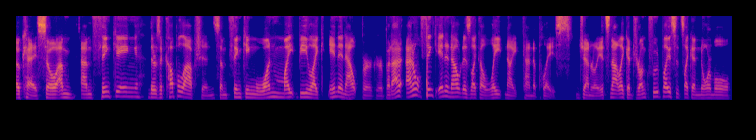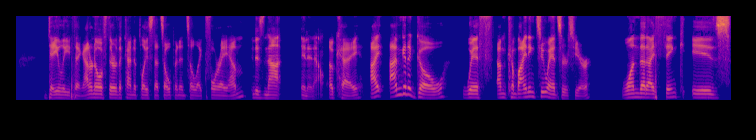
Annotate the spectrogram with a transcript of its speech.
okay, so I'm I'm thinking there's a couple options. I'm thinking one might be like In and Out Burger, but I, I don't think In and Out is like a late night kind of place generally. It's not like a drunk food place, it's like a normal daily thing. I don't know if they're the kind of place that's open until like 4 a.m. It is not in and out. Okay. I I'm going to go with I'm combining two answers here. One that I think is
